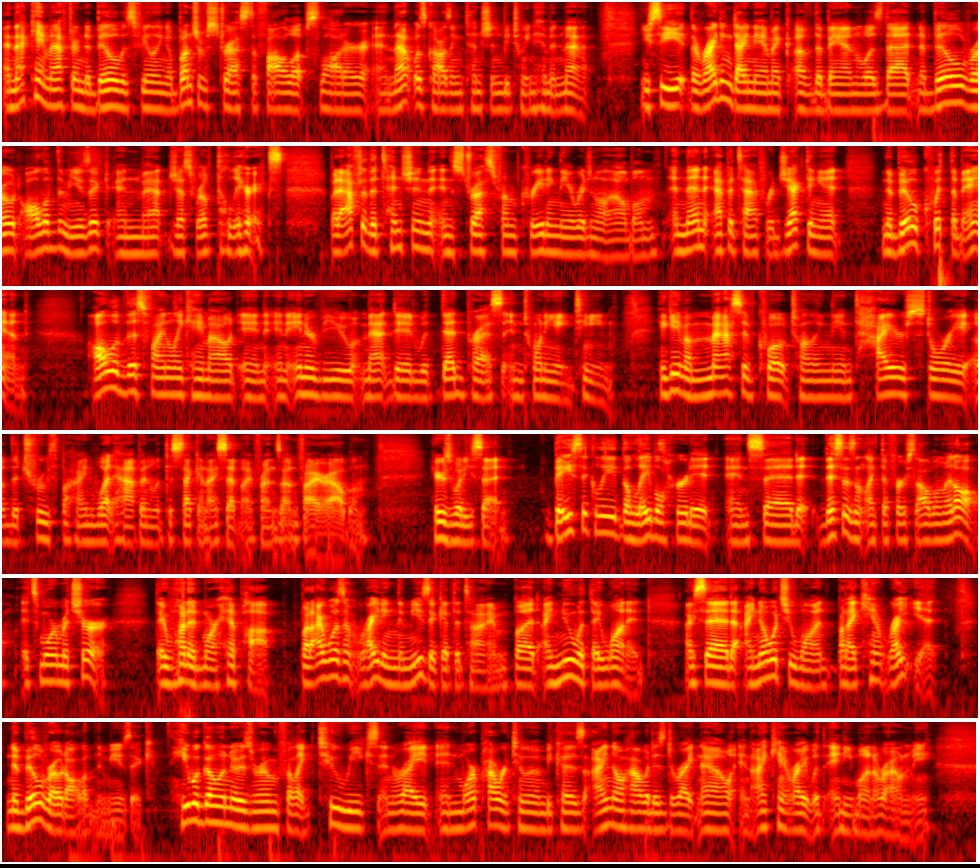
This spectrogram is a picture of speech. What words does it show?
And that came after Nabil was feeling a bunch of stress to follow up Slaughter, and that was causing tension between him and Matt. You see, the writing dynamic of the band was that Nabil wrote all of the music and Matt just wrote the lyrics. But after the tension and stress from creating the original album, and then Epitaph rejecting it, Nabil quit the band. All of this finally came out in an interview Matt did with Dead Press in 2018. He gave a massive quote telling the entire story of the truth behind what happened with the second I Set My Friends on Fire album. Here's what he said. Basically, the label heard it and said, This isn't like the first album at all. It's more mature. They wanted more hip hop. But I wasn't writing the music at the time, but I knew what they wanted. I said, I know what you want, but I can't write yet. Nabil wrote all of the music. He would go into his room for like two weeks and write, and more power to him because I know how it is to write now, and I can't write with anyone around me.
